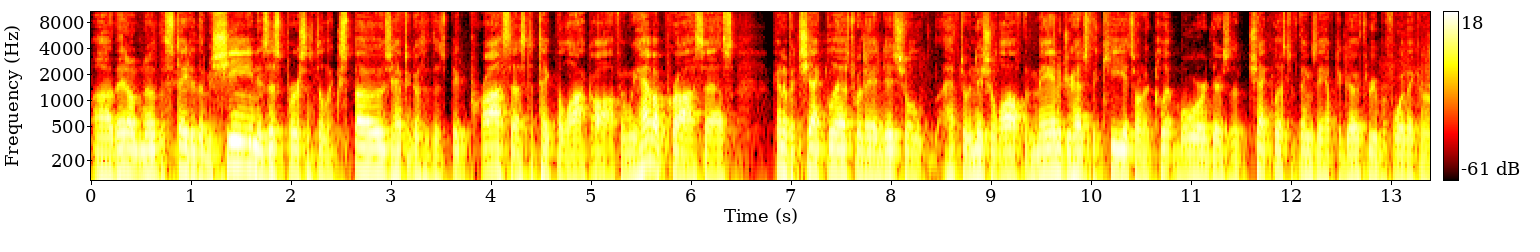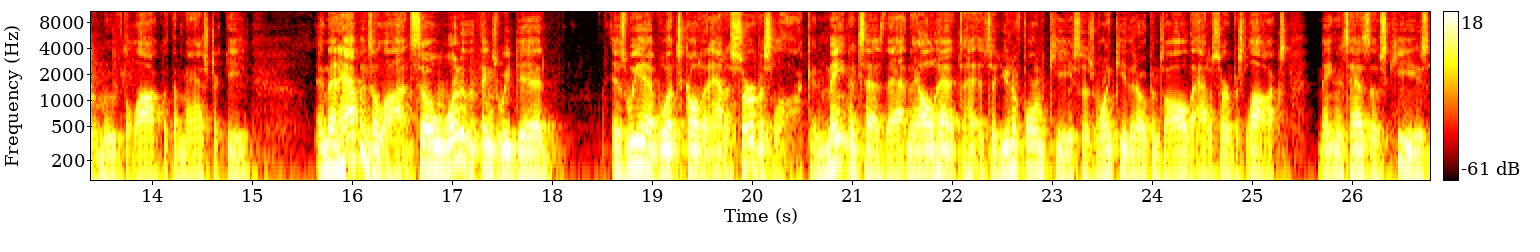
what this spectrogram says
Uh, they don't know the state of the machine. Is this person still exposed? You have to go through this big process to take the lock off, and we have a process kind of a checklist where they initial have to initial off. The manager has the key; it's on a clipboard. There's a checklist of things they have to go through before they can remove the lock with the master key, and that happens a lot. So one of the things we did is we have what's called an out of service lock, and maintenance has that, and they all have it's a uniform key. So there's one key that opens all the out of service locks. Maintenance has those keys,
